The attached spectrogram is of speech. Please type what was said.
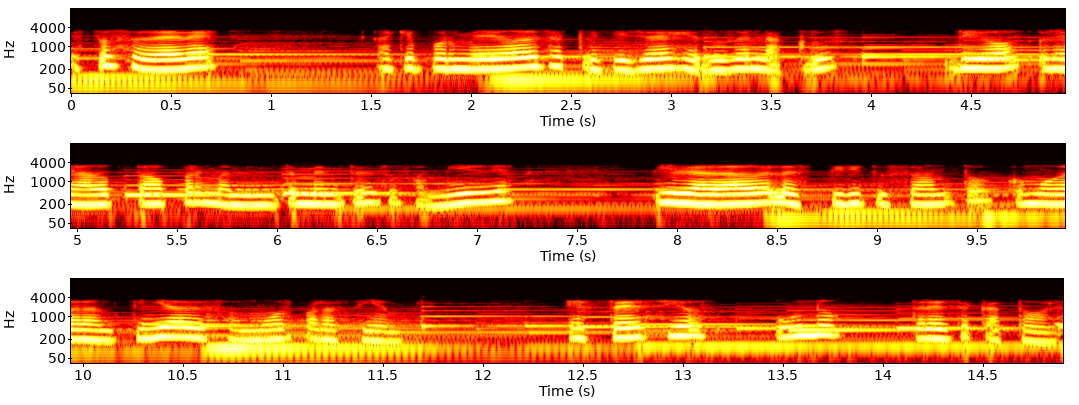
Esto se debe a que por medio del sacrificio de Jesús en la cruz, Dios le ha adoptado permanentemente en su familia y le ha dado el Espíritu Santo como garantía de su amor para siempre. Efesios 1, 13, 14.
